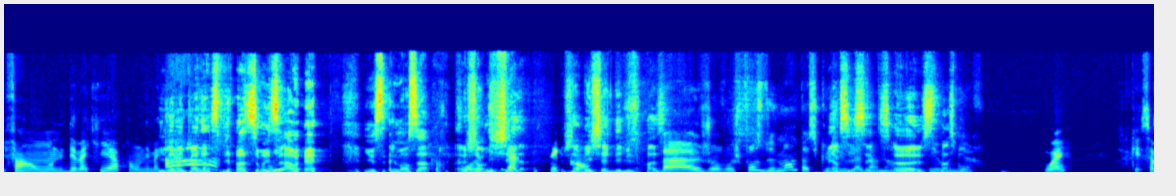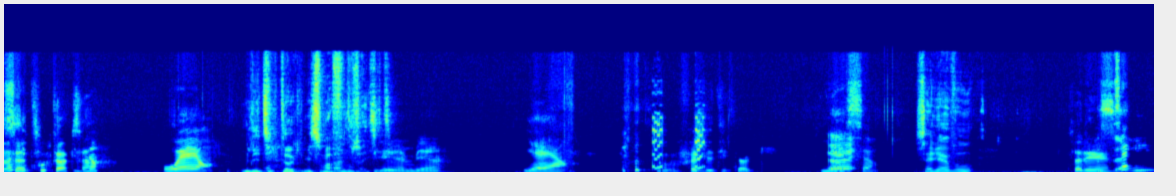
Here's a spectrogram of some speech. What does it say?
Enfin, on est démaquillé, après on est Il maquillé. avait pas d'inspiration, il oui. s'est- Ah ouais c'est tellement ça Euh, Jean-Michel Jean-Michel, début de phrase. Bah, genre, je pense demain parce que Merci, sexe. Euh, c'est pas. Ouais. Ok, ça va, C'est cool. TikTok, ça bien. Ouais, les TikTok, mais ils sont à Ah, fond dans les stylé, TikTok. j'aime bien. yeah. Vous faites des TikTok. Yes. Salut à vous Salut Salut.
